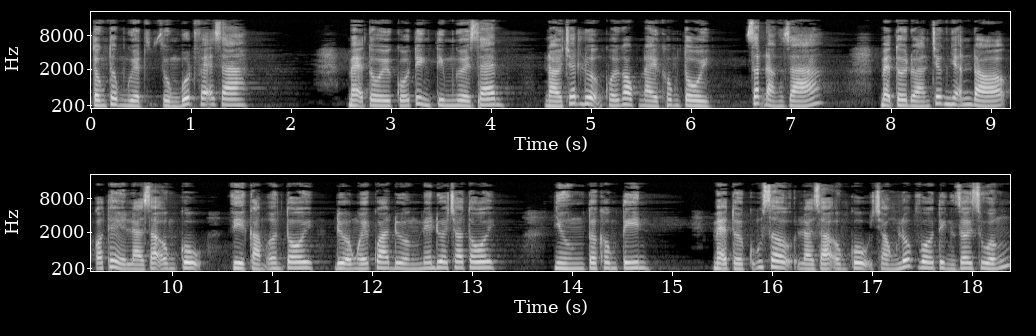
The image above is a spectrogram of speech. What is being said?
Tống Thập Nguyệt dùng bút vẽ ra. Mẹ tôi cố tình tìm người xem, nói chất lượng khối ngọc này không tồi, rất đáng giá. Mẹ tôi đoán chiếc nhẫn đó có thể là do ông cụ vì cảm ơn tôi đưa ông ấy qua đường nên đưa cho tôi. Nhưng tôi không tin. Mẹ tôi cũng sợ là do ông cụ trong lúc vô tình rơi xuống.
